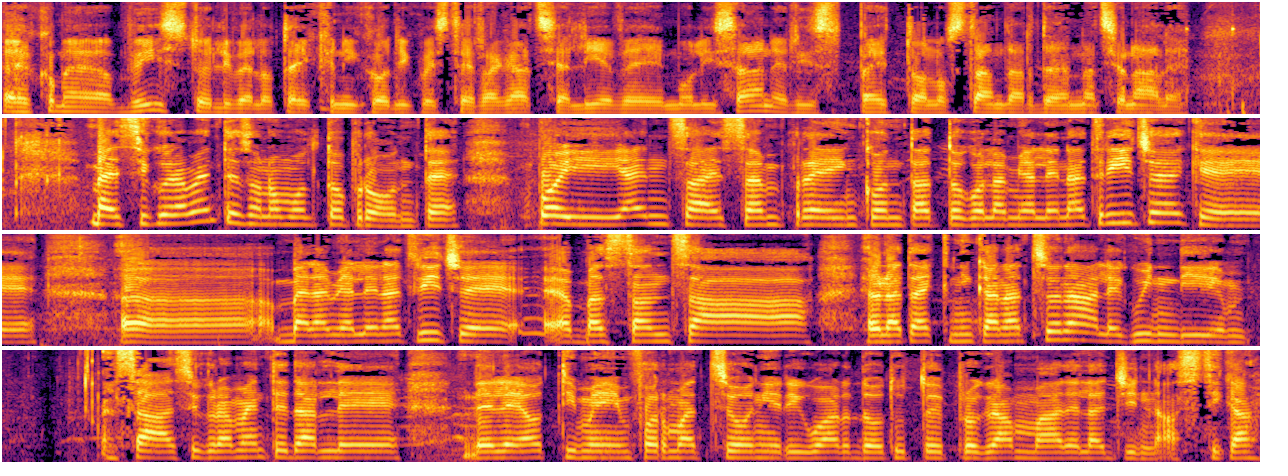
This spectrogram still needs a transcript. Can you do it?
Eh, come ha visto il livello tecnico di queste ragazze allieve molisane rispetto allo standard nazionale? Beh, sicuramente sono molto pronte, poi Enza è sempre in contatto con la mia allenatrice che eh, beh, la mia allenatrice è abbastanza è una tecnica nazionale, quindi sa sicuramente darle delle ottime informazioni riguardo tutto il programma della ginnastica.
